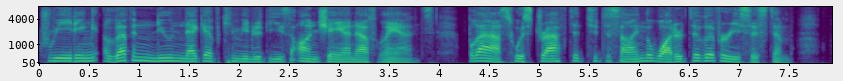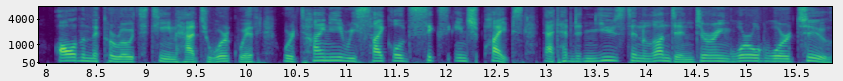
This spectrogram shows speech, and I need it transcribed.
creating 11 new Negev communities on JNF lands. Blass was drafted to design the water delivery system all the Mekorot team had to work with were tiny recycled 6 inch pipes that had been used in London during World War II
